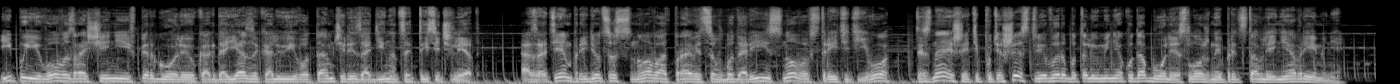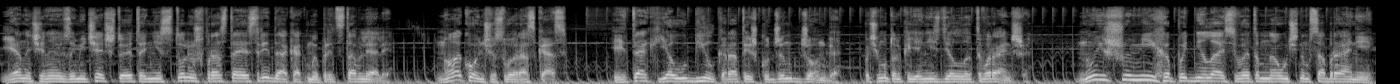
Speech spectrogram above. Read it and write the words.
и по его возвращении в Перголию, когда я закалю его там через 11 тысяч лет. А затем придется снова отправиться в Бадари и снова встретить его. Ты знаешь, эти путешествия выработали у меня куда более сложные представления о времени. Я начинаю замечать, что это не столь уж простая среда, как мы представляли. Но окончу свой рассказ. Итак, я убил коротышку Джинг Джонга. Почему только я не сделал этого раньше? Ну и шумиха поднялась в этом научном собрании.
